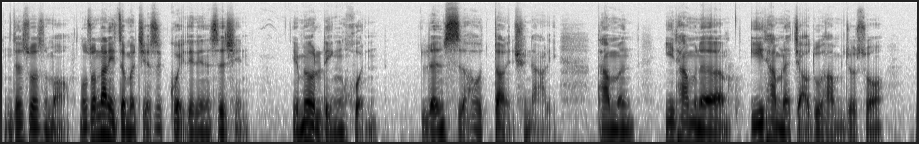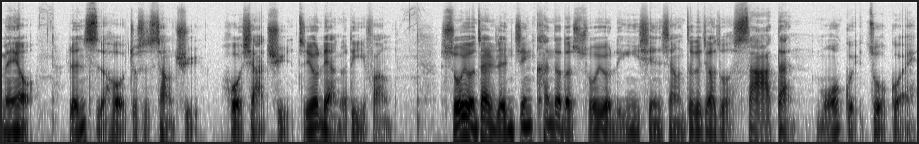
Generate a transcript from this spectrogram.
你在说什么？我说那你怎么解释鬼这件事情？有没有灵魂？人死后到底去哪里？他们依他们的依他们的角度，他们就说没有人死后就是上去或下去，只有两个地方。所有在人间看到的所有灵异现象，这个叫做撒旦魔鬼作怪。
